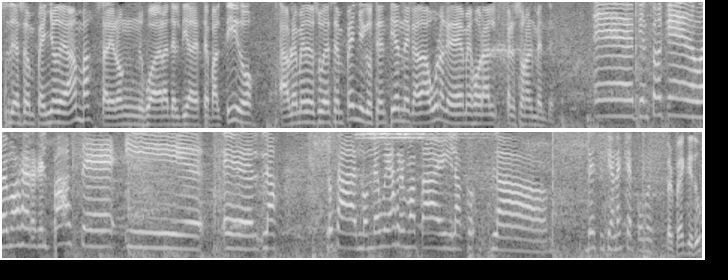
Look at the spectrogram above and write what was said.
su desempeño de ambas? Salieron jugadoras del día de este partido. Hábleme de su desempeño y que usted entiende cada una que debe mejorar personalmente. Eh, pienso que debo de mejorar el pase y eh, las, o sea, en dónde voy a rematar y las decisiones que tome. Perfecto, ¿y tú?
